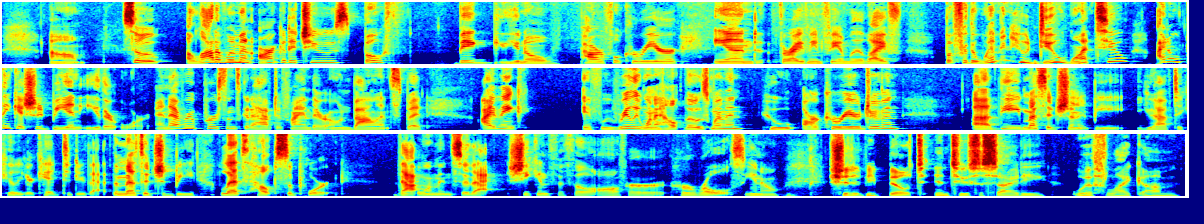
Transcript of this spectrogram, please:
Um, so a lot of women aren't going to choose both big, you know, powerful career and thriving family life. But for the women who do want to, I don't think it should be an either or. And every person's going to have to find their own balance. But I think if we really want to help those women who are career driven, Uh, the message shouldn't be you have to kill your kid to do that. The message should be let's help support that woman so that she can fulfill all of her her roles. You know, Should it be built into society with like, um,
